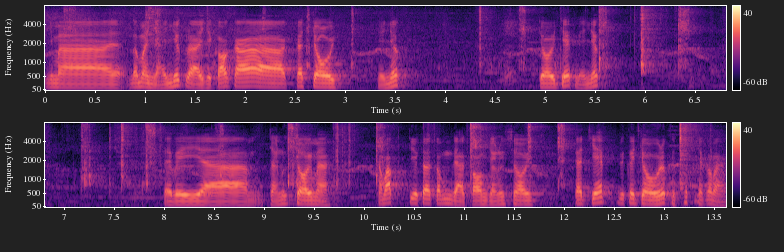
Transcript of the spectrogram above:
Nhưng mà nếu mà nhạy nhất là chỉ có cá cá trôi nhạy nhất. Trôi chép nhạy nhất. Tại vì à, chặn nước sôi mà. Cá bắp với cá cống gà con chặn nước sôi. Cá chép với cá trôi rất là thích nha các bạn.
